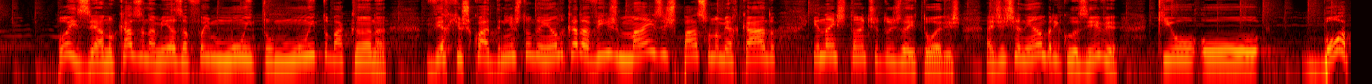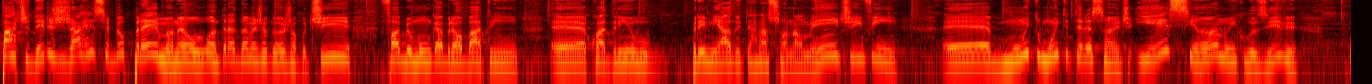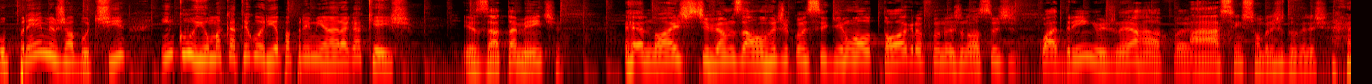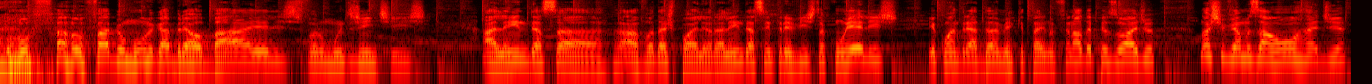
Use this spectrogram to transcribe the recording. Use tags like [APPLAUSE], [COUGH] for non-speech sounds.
Pois é, no caso na mesa foi muito, muito bacana ver que os quadrinhos estão ganhando cada vez mais espaço no mercado e na estante dos leitores. A gente lembra, inclusive, que o, o boa parte deles já recebeu prêmio, né? O André Dama já ganhou Jabuti, Fábio Moon, Gabriel Batem é, quadrinho premiado internacionalmente, enfim, é muito, muito interessante. E esse ano, inclusive, o prêmio Jabuti incluiu uma categoria para premiar HQs. Exatamente. É, nós tivemos a honra de conseguir um autógrafo nos nossos quadrinhos, né, Rafa? Ah, sem sombra de dúvidas. [LAUGHS] o, o Fábio Moore e Gabriel Bá, eles foram muito gentis. Além dessa. Ah, vou dar spoiler. Além dessa entrevista com eles e com o André Damer, que está aí no final do episódio, nós tivemos a honra de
